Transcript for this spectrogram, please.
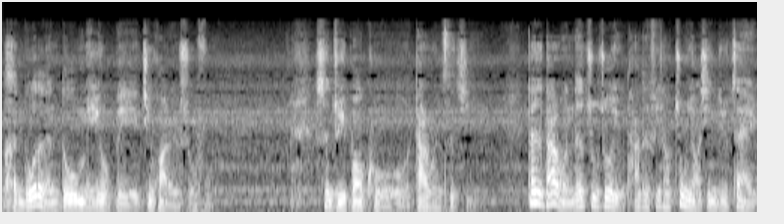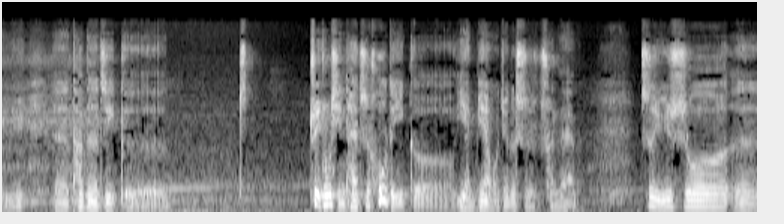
很多的人都没有被进化论说服，甚至于包括达尔文自己。但是达尔文的著作有它的非常重要性，就在于，呃，它的这个最终形态之后的一个演变，我觉得是存在的。至于说，呃，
